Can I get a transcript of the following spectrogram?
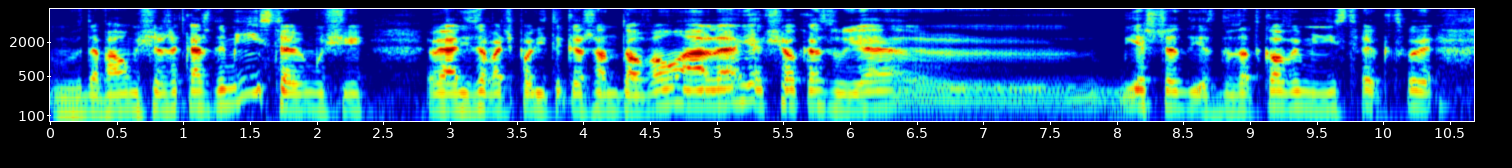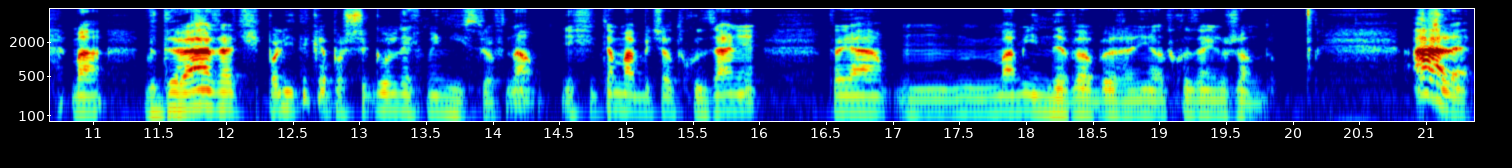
Wydawało mi się, że każdy minister musi realizować politykę rządową, ale jak się okazuje, jeszcze jest dodatkowy minister, który ma wdrażać politykę poszczególnych ministrów. No, jeśli to ma być odchudzanie, to ja mm, mam inne wyobrażenie o odchudzaniu rządu. Ale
